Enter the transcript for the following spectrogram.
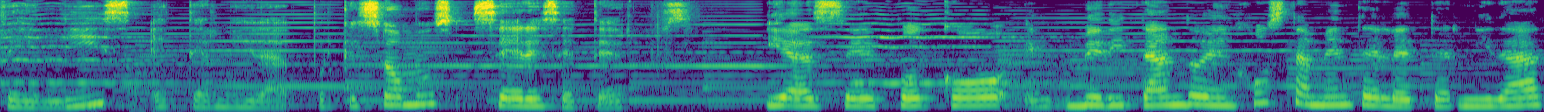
feliz eternidad, porque somos seres eternos. Y hace poco, eh, meditando en justamente la eternidad,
